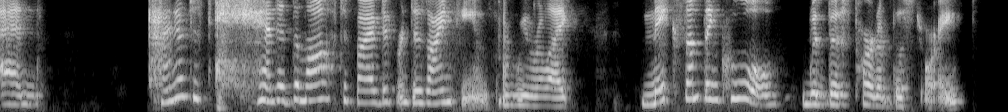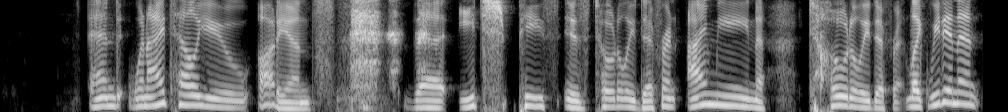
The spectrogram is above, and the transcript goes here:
and kind of just handed them off to five different design teams. And we were like make something cool with this part of the story And when I tell you, audience, that each piece is totally different, I mean totally different. Like we didn't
